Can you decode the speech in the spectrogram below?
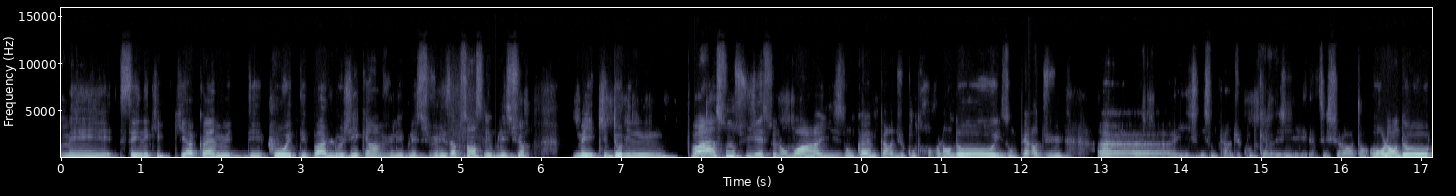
Mais c'est une équipe qui a quand même eu des hauts et des bas logiques, hein, vu, les vu les absences, les blessures mais qui domine pas son sujet selon moi. Ils ont quand même perdu contre Orlando, ils ont perdu, euh, ils, ont perdu contre. Alors, attends, Orlando.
